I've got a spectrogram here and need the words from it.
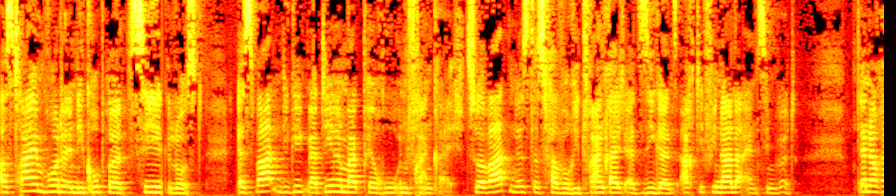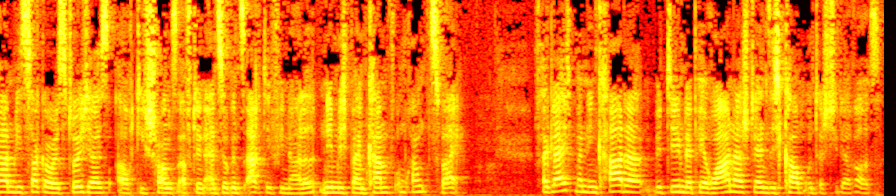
Australien wurde in die Gruppe C gelost. Es warten die Gegner Dänemark, Peru und Frankreich. Zu erwarten ist, dass Favorit Frankreich als Sieger ins Achtelfinale einziehen wird. Dennoch haben die Socceroos durchaus auch die Chance auf den Einzug ins Achtelfinale, nämlich beim Kampf um Rang 2. Vergleicht man den Kader mit dem der Peruaner, stellen sich kaum Unterschiede heraus.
